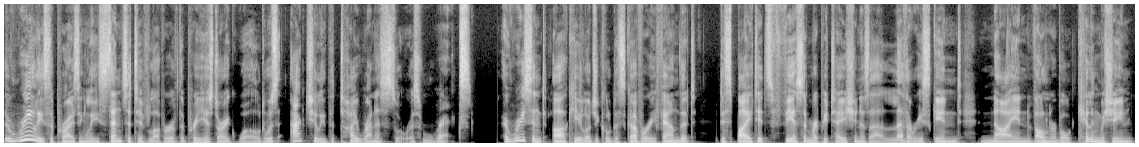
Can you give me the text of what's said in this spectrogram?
The really surprisingly sensitive lover of the prehistoric world was actually the Tyrannosaurus rex. A recent archaeological discovery found that, despite its fearsome reputation as a leathery skinned, nigh invulnerable killing machine,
